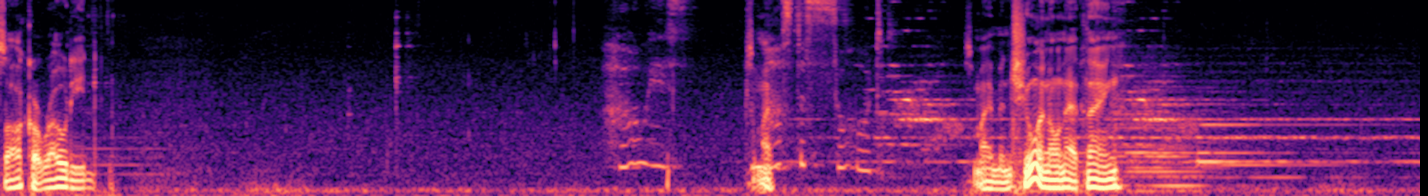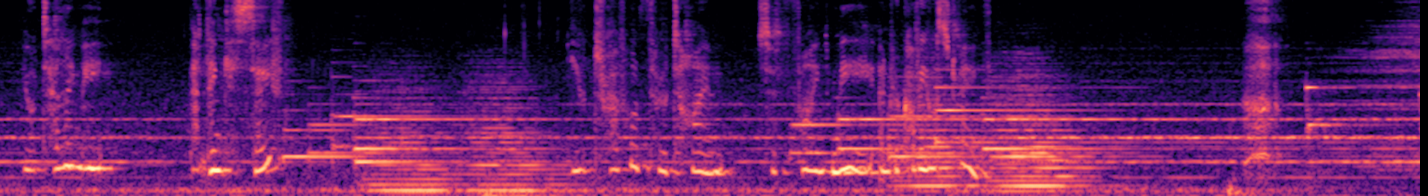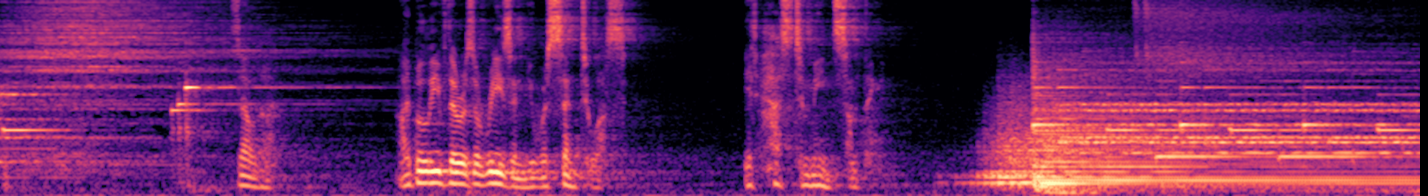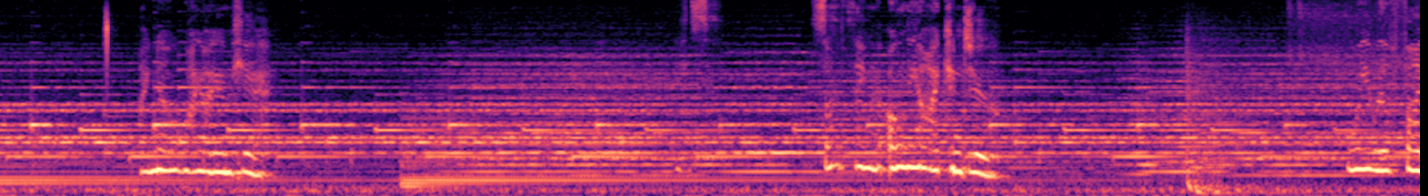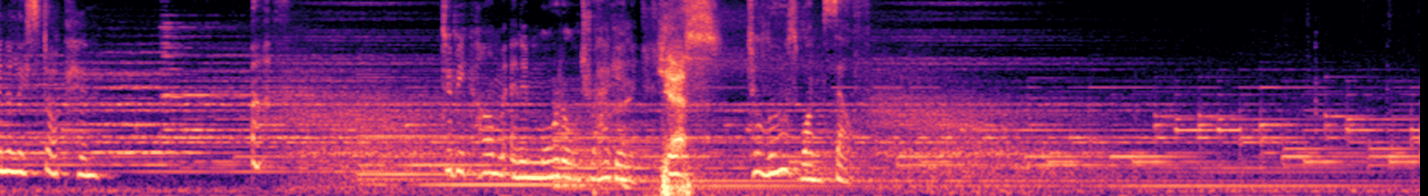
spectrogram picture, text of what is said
It's all corroded. How is Somebody- Master Sword? Somebody been chewing on that thing. Believe there is a reason you were sent to us. It has to mean something. I know why I am here. It's something only I can do. We will finally stop him. To become an immortal dragon, Yes. to lose oneself.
